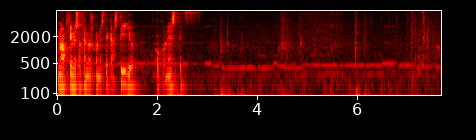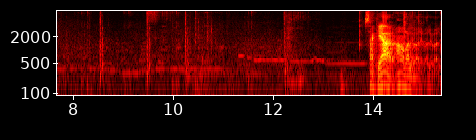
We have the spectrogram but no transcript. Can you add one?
Una opción es hacernos con este castillo o con este. Saquear. Ah, vale, vale, vale, vale,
